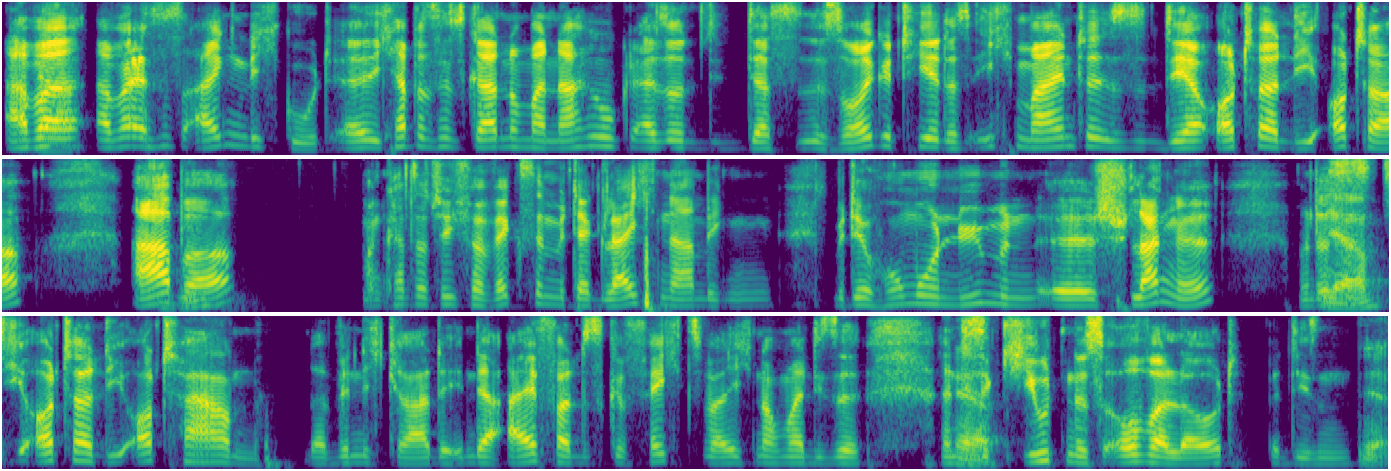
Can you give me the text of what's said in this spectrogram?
aber, ja. aber es ist eigentlich gut. Äh, ich habe das jetzt gerade nochmal nachgeguckt. Also das Säugetier, das ich meinte, ist der Otter, die Otter. Aber mhm man kann es natürlich verwechseln mit der gleichnamigen, mit der homonymen äh, Schlange. Und das ja. ist die Otter, die Ottern. Da bin ich gerade in der Eifer des Gefechts, weil ich nochmal diese, an ja. diese Cuteness Overload mit diesen ja.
